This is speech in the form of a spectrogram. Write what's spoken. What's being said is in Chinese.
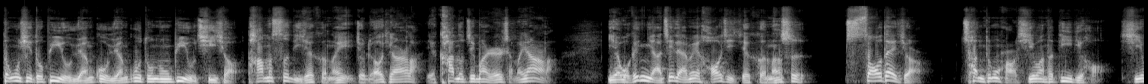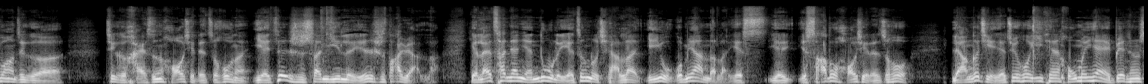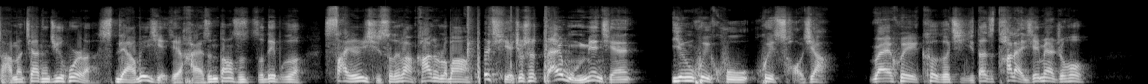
东西都必有缘故，缘故当中必有蹊跷。他们私底下可能也就聊天了，也看到这帮人什么样了。也我跟你讲，这两位好姐姐可能是捎带脚串通好，希望他弟弟好，希望这个。这个海参好起来之后呢，也认识三金了，也认识大远了，也来参加年度了，也挣着钱了，也有过面子了，也是也也啥都好起来之后，两个姐姐最后一天鸿门宴也变成啥呢？家庭聚会了。两位姐姐，海参当时直的播，仨人一起吃的饭，看着了吧？而且就是在我们面前，英会哭会吵架，歪会客客气气，但是他俩见面之后，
